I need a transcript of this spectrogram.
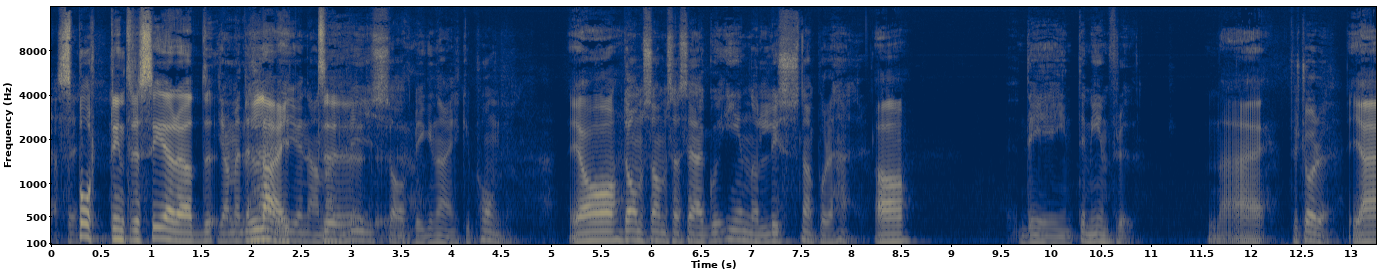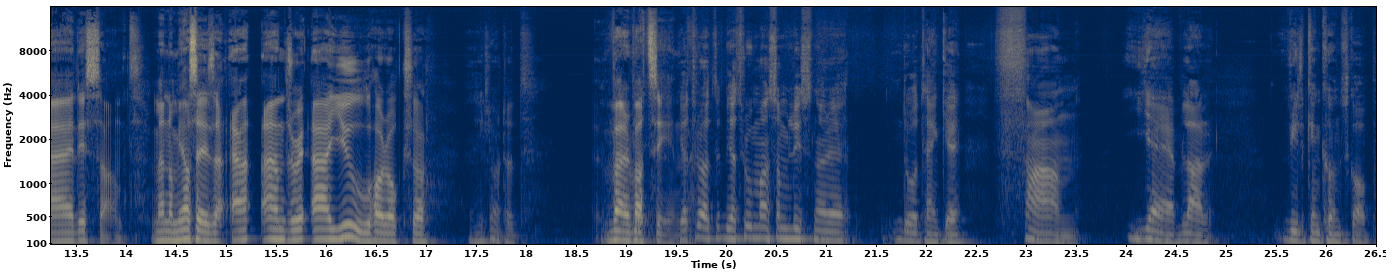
Alltså, sportintresserad, Ja men det här är ju en light, analys eh, av Big Nine-kupongen. Ja, De som så att säga går in och lyssnar på det här. ja, Det är inte min fru. nej. Förstår du? Ja, det är sant. Men om jag säger så här, Andre Ayew har också Det är klart att värvats in. Jag tror, att, jag tror man som lyssnare då tänker Fan Jävlar Vilken kunskap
